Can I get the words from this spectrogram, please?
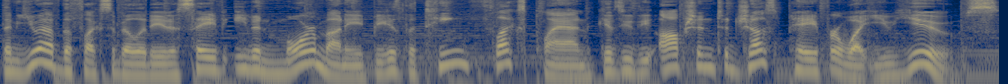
then you have the flexibility to save even more money because the Ting Flex plan gives you the option to just pay for what you use.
